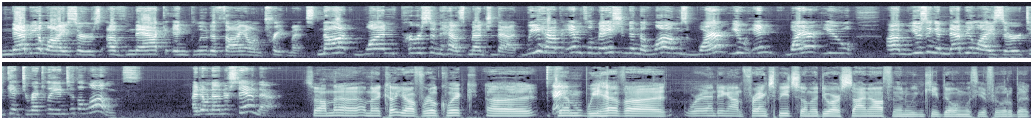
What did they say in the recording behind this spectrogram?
nebulizers of NAC and glutathione treatments. Not one person has mentioned that. We have inflammation in the lungs. Why aren't you in? Why aren't you um, using a nebulizer to get directly into the lungs? I don't understand that. So I'm gonna I'm gonna cut you off real quick, uh, Kim. We have uh, we're ending on Frank's speech, so I'm gonna do our sign off, and then we can keep going with you for a little bit.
